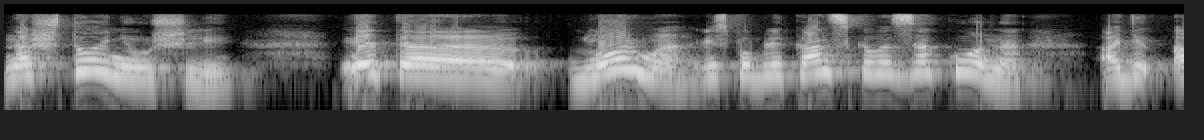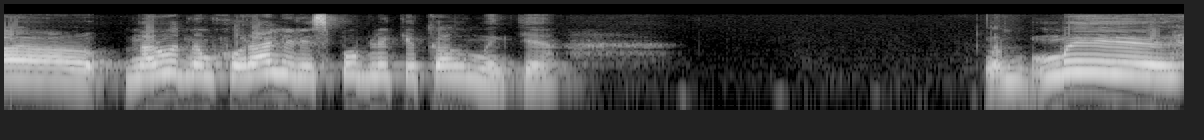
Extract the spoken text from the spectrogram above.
на что они ушли. Это норма республиканского закона о, о Народном хурале Республики Калмыкия. Мы,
